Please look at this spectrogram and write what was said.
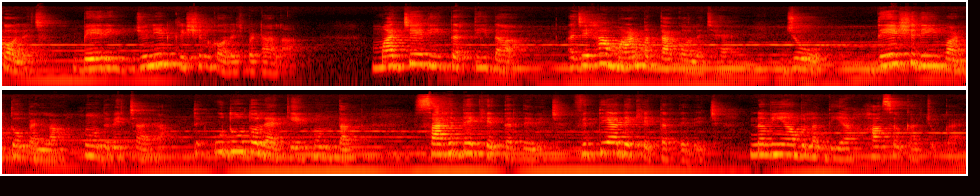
college, Baring junior Christian college Batala. ਮਾਝੇ ਦੀ ਧਰਤੀ ਦਾ ਅਜਿਹਾ ਮਾਣਮੱਤਾ ਕਾਲਜ ਹੈ, ਜੋ ਦੇਸ਼ ਦੀ ਵੰਡ ਤੋਂ ਪਹਿਲਾਂ ਹੋਂਦ ਵਿੱਚ ਆਇਆ ਤੇ ਉਦੋਂ ਤੋਂ ਲੈ ਕੇ ਹੁਣ ਤੱਕ ਸਾਹਿਤ ਦੇ ਖੇਤਰ ਦੇ ਵਿੱਚ, ਵਿੱਦਿਆ ਦੇ ਖੇਤਰ ਦੇ ਵਿੱਚ ਨਵੀਆਂ ਬੁਲੰਦੀਆਂ ਹਾਸਲ ਕਰ ਚੁੱਕਾ ਹੈ।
